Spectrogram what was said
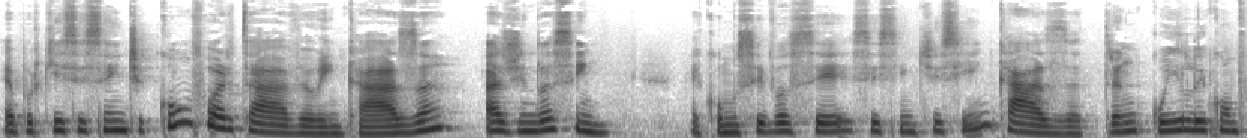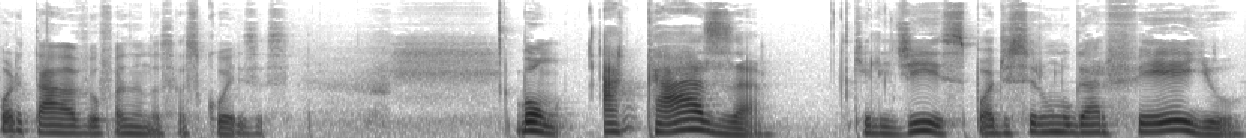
é porque se sente confortável em casa agindo assim. É como se você se sentisse em casa, tranquilo e confortável fazendo essas coisas. Bom, a casa, que ele diz, pode ser um lugar feio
